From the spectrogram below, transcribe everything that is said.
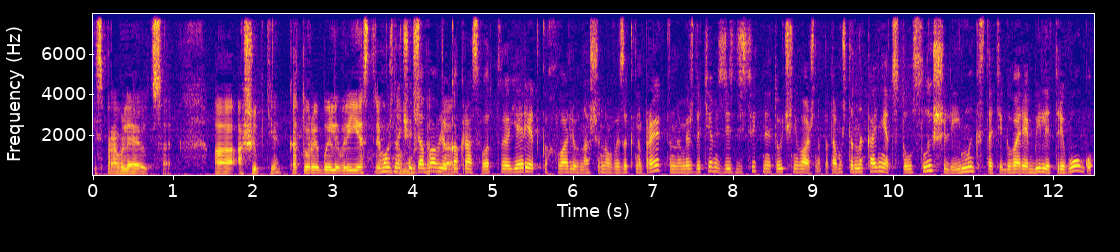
исправляются а, ошибки, которые были в реестре. Можно чуть что, добавлю да. как раз, вот я редко хвалю наши новые законопроекты, но между тем здесь действительно это очень важно, потому что наконец-то услышали, и мы, кстати говоря, били тревогу.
